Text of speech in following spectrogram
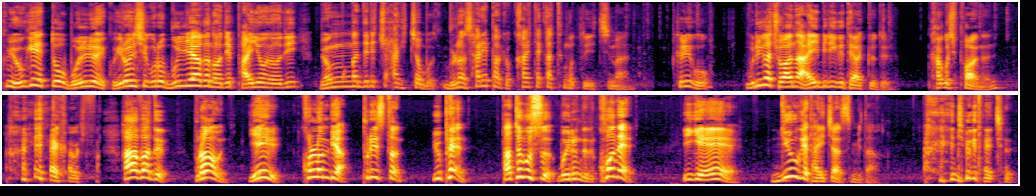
그럼 여기에 또 몰려 있고 이런 식으로 물리학은 어디 바이오는 어디 명문과들이 쫙 있죠. 뭐 물론 사립학교 칼텍 같은 것도 있지만 그리고 우리가 좋아하는 아이비리그 대학교들 가고 싶어하는 가고 싶어 하버드, 브라운, 예일, 콜롬비아, 프린스턴, 유펜, 다트무스 뭐 이런 데들 코넬 이게 뉴욕에 다 있지 않습니다. 뉴욕에 다 있잖아요.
